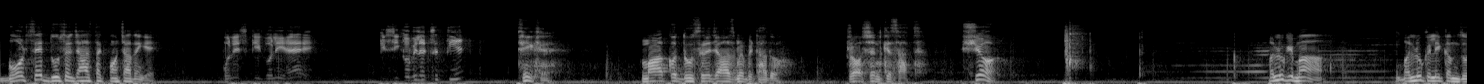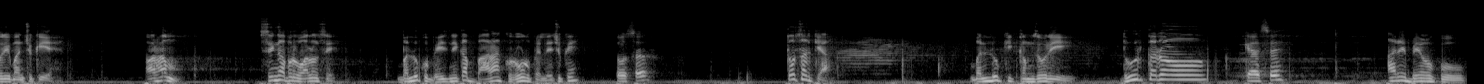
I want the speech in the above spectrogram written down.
बोट से दूसरे जहाज़ तक पहुँचा देंगे। पुलिस की गोली है। किसी को भी लग सकती है? ठीक है। माँ को दूसरे जहाज़ में बिठा दो रोशन के साथ। श्योर बल्लू की माँ बल्लू के लिए कमज़ोरी बन चुकी है। और हम सिंगापुर वालों से बल्लू को भेजने का 12 करोड़ रुपए ले चुके हैं। तो सर? तो सर क्या? बल्लू की कमज़ोरी दूर करो। कैसे? अरे बेवकूफ़।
